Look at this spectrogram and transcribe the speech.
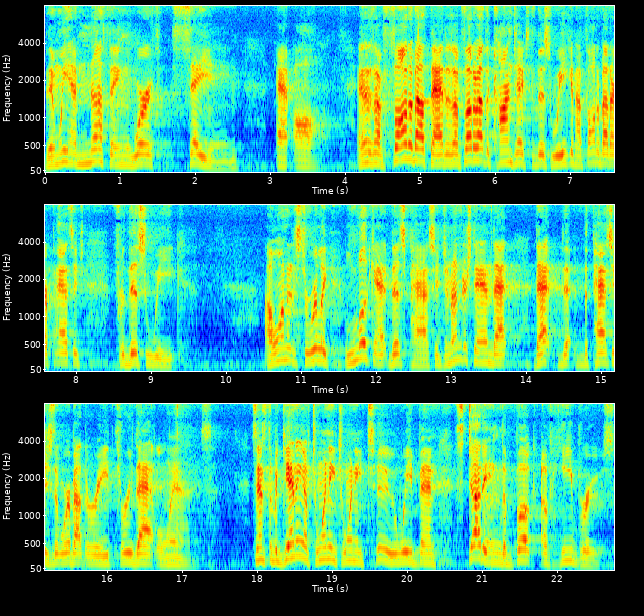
then we have nothing worth saying at all. And as I've thought about that, as I've thought about the context of this week, and I've thought about our passage for this week, I wanted us to really look at this passage and understand that, that the, the passage that we're about to read through that lens. Since the beginning of 2022, we've been studying the book of Hebrews.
